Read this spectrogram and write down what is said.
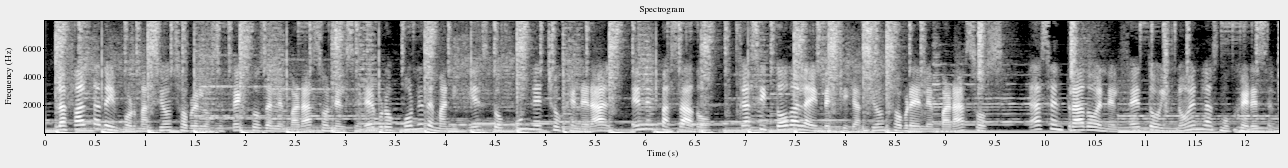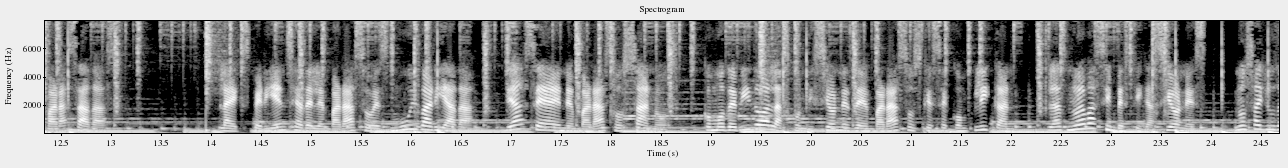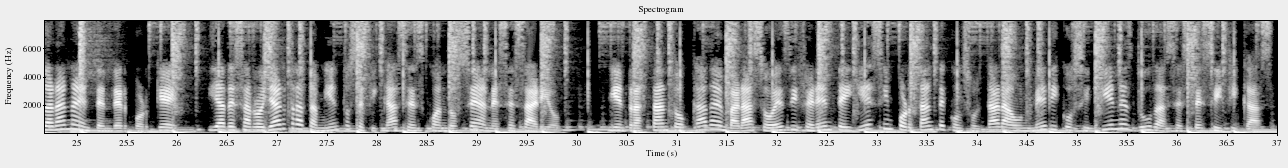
La falta de información sobre los efectos del embarazo en el cerebro pone de manifiesto un hecho general. En el pasado, casi toda la investigación sobre el embarazo ha centrado en el feto y no en las mujeres embarazadas. La experiencia del embarazo es muy variada, ya sea en embarazos sanos, como debido a las condiciones de embarazos que se complican, las nuevas investigaciones nos ayudarán a entender por qué y a desarrollar tratamientos eficaces cuando sea necesario. Mientras tanto, cada embarazo es diferente y es importante consultar a un médico si tienes dudas específicas.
